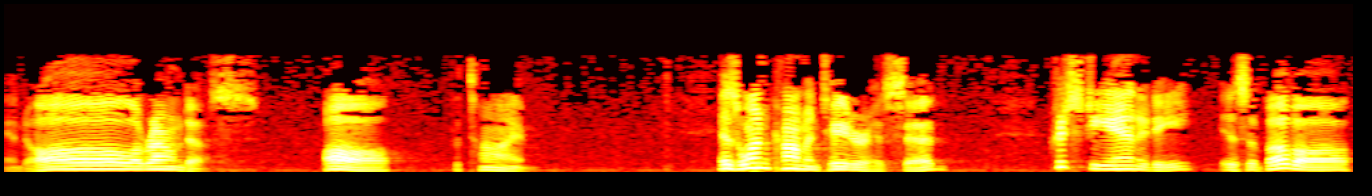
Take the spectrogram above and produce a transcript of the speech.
and all around us, all the time. As one commentator has said, Christianity is above all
